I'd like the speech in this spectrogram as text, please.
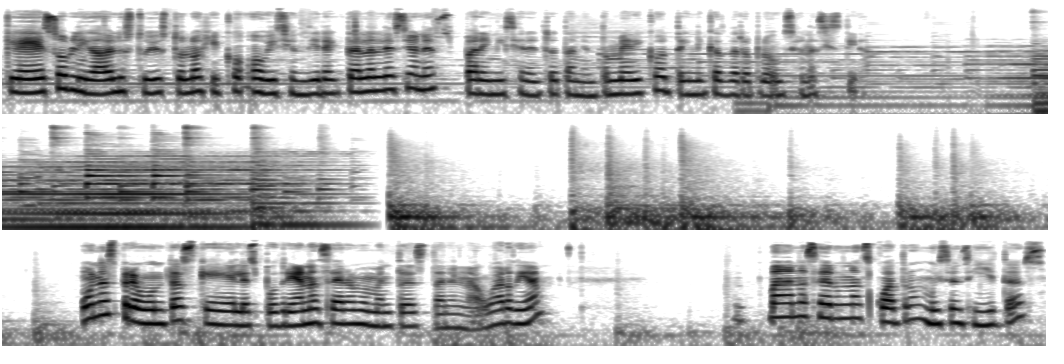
que es obligado el estudio histológico o visión directa de las lesiones para iniciar el tratamiento médico o técnicas de reproducción asistida. Unas preguntas que les podrían hacer al momento de estar en la guardia van a ser unas cuatro muy sencillitas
